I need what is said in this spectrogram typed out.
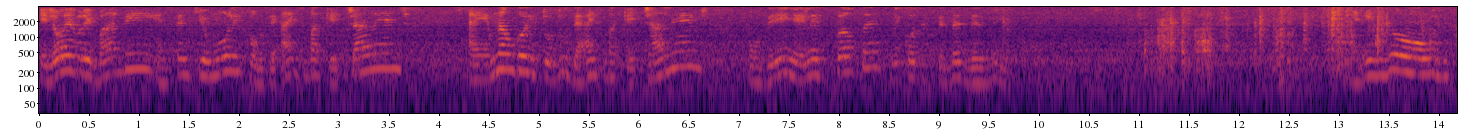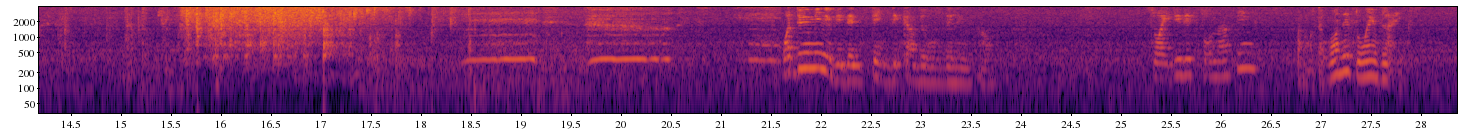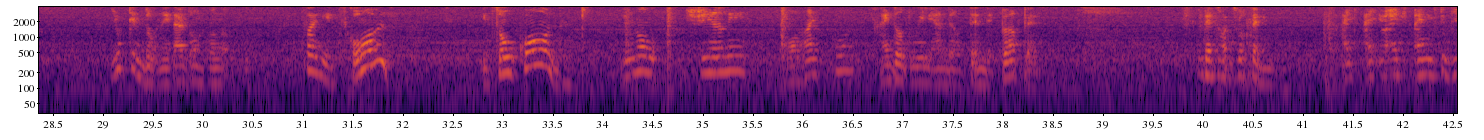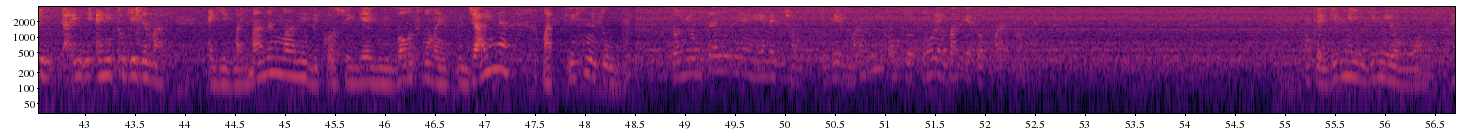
Hello everybody and thank you Molly for the ice bucket challenge. I am now going to do the ice bucket challenge for the ALS purpose because it's a bad disease. Here it goes. What do you mean you didn't take the cover of the lens out? So I did it for nothing? But I wanted to have likes. You can donate, I don't know. Fuck, it's cold. It's so cold. You know, Shirley, for high school, I don't really understand the purpose. That's what you're telling me. I, I, I, need to give, I, I need to give them up. I give my mother money because she gave me both from my vagina, but listen to me. So you're telling me I had a choice to give money or to throw a bucket of ice on myself? Okay, give me, give me your wallet.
